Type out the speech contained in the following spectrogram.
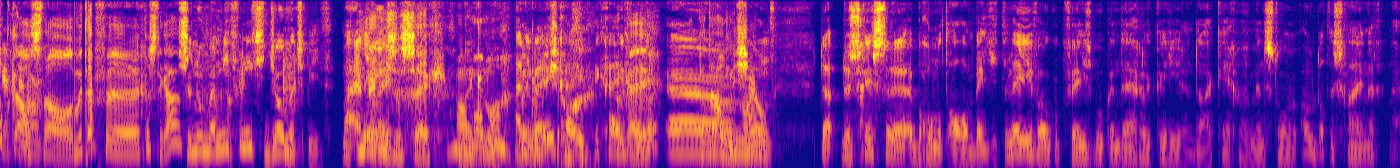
podcast al. Moet even eh, rustig uit. Ze noemen hem niet voor niets Joe McSpeed. Maar anyway, Jezus zeg. Man, man, man. Anyway, ik ga, ik ga even Oké, door. vertel, Michel. Dus gisteren begon het al een beetje te leven, ook op Facebook en dergelijke. Hier en daar kregen we van mensen te horen, oh dat is schijnig. Nou.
